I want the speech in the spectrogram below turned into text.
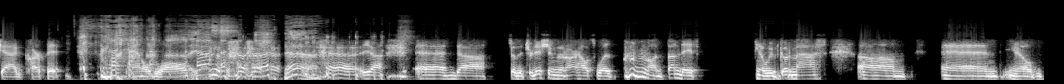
shag carpet, paneled walls. yeah. yeah. And uh, so the tradition in our house was on Sundays, you know, we would go to mass, um, and you know,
